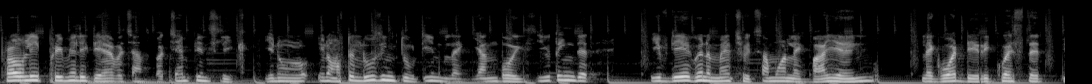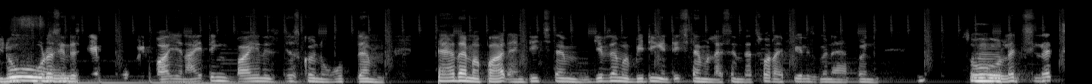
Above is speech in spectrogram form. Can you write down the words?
Probably Premier League they have a chance, but Champions League, you know, you know, after losing to teams like Young Boys, you think that if they're going to match with someone like Bayern, like what they requested, you know, put us in the same group with Bayern. I think Bayern is just going to whoop them, tear them apart, and teach them, give them a beating and teach them a lesson. That's what I feel is going to happen. So Mm. let's let's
